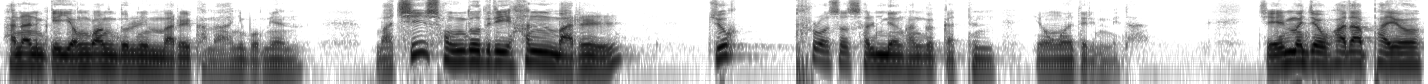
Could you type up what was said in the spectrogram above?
하나님께 영광 돌린 말을 가만히 보면 마치 성도들이 한 말을 쭉 풀어서 설명한 것 같은 용어들입니다. 제일 먼저 화답하여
